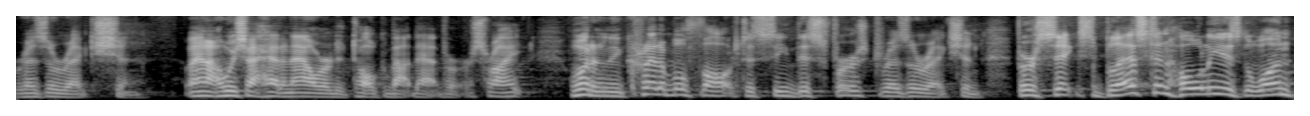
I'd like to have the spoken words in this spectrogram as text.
resurrection. Man, I wish I had an hour to talk about that verse, right? What an incredible thought to see this first resurrection. Verse 6 Blessed and holy is the one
